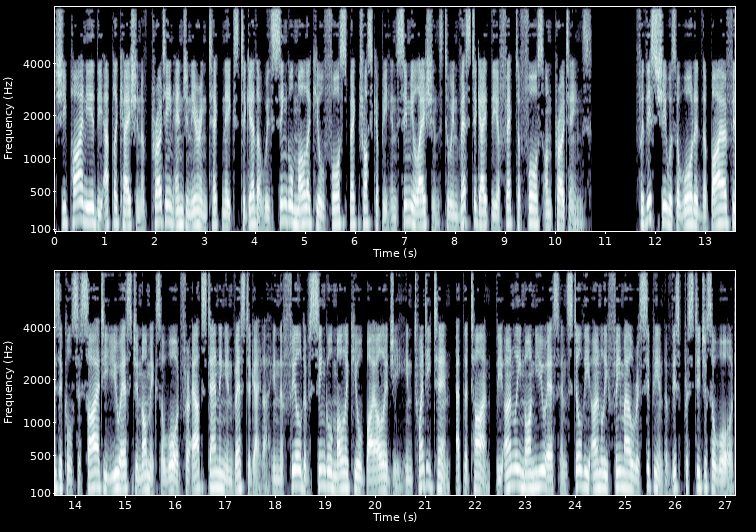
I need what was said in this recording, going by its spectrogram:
She pioneered the application of protein engineering techniques together with single-molecule force spectroscopy and simulations to investigate the effect of force on proteins. For this she was awarded the Biophysical Society U.S. Genomics Award for Outstanding Investigator in the field of single-molecule biology in 2010, at the time, the only non-U.S. and still the only female recipient of this prestigious award.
